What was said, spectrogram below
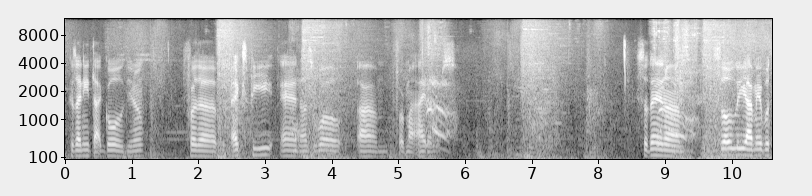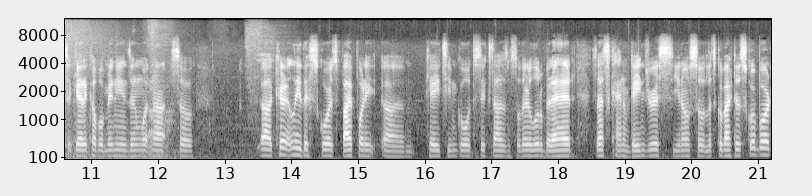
Because I need that gold, you know? For the XP and as well um, for my items. So then um, slowly I'm able to get a couple minions and whatnot. So uh, currently the score is 5.8 um, team gold 6,000 so they're a little bit ahead. So that's kind of dangerous you know. So let's go back to the scoreboard.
